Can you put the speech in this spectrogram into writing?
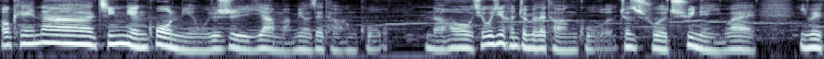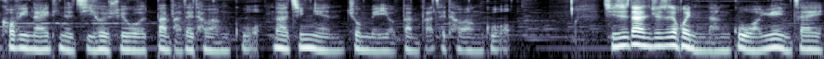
？OK，那今年过年我就是一样嘛，没有在台湾过。然后其实我已经很久没有在台湾过，就是除了去年以外，因为 COVID-19 的机会，所以我办法在台湾过。那今年就没有办法在台湾过。其实当然就是会很难过啊，因为你在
